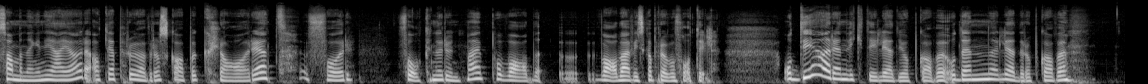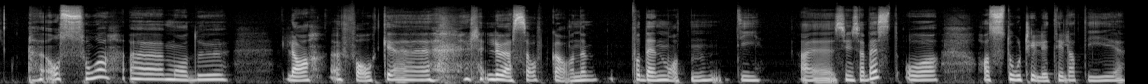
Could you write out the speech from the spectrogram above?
sammenhengene jeg gjør, at jeg prøver å skape klarhet for folkene rundt meg på hva det, hva det er vi skal prøve å få til. Og det er en viktig lederoppgave, og den lederoppgave. Og så uh, må du la folk uh, løse oppgavene på den måten de uh, syns er best, og ha stor tillit til at de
